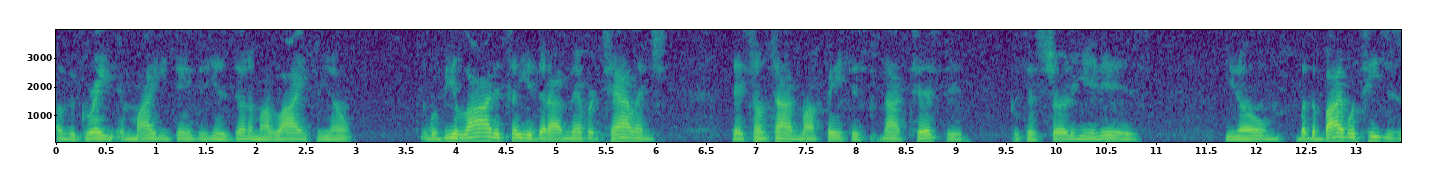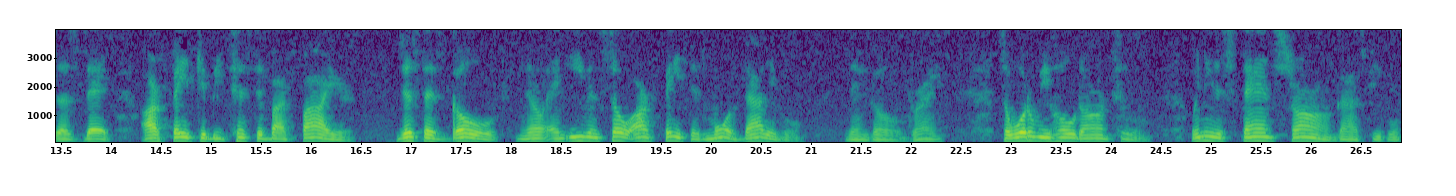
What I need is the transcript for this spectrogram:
of the great and mighty things that He has done in my life. You know, it would be a lie to tell you that I've never challenged that sometimes my faith is not tested, because surely it is. You know, but the Bible teaches us that our faith can be tested by fire, just as gold. You know, and even so, our faith is more valuable than gold, right? So, what do we hold on to? We need to stand strong, God's people,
